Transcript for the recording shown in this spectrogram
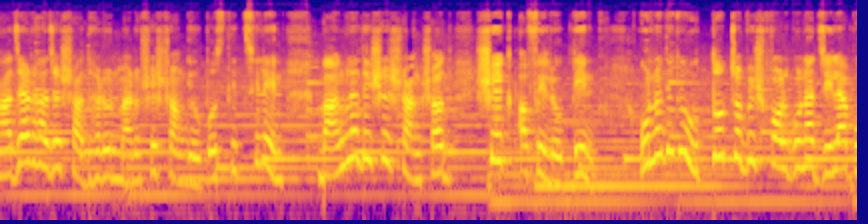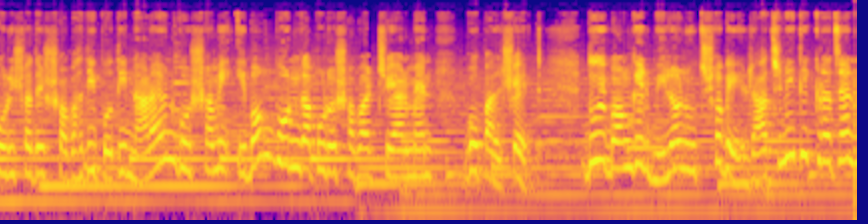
হাজার হাজার সাধারণ মানুষের সঙ্গে উপস্থিত ছিলেন বাংলাদেশের সাংসদ শেখ আফেল উদ্দিন। অন্যদিকে উত্তর চব্বিশ পরগনা জেলা পরিষদের সভাধিপতি নারায়ণ গোস্বামী এবং বনগা পুরসভার চেয়ারম্যান গোপাল শেঠ। দুই বঙ্গের মিলন উৎসবে রাজনীতিকরা যেন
